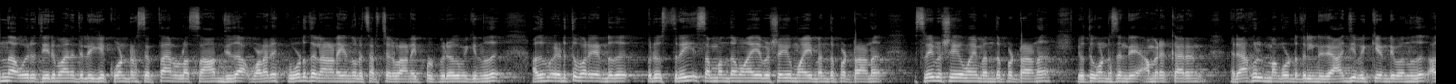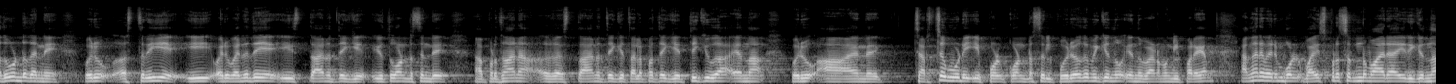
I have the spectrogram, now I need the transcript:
എന്ന ഒരു തീരുമാനത്തിലേക്ക് കോൺഗ്രസ് എത്താനുള്ള സാധ്യത വളരെ കൂടുതലാണ് എന്നുള്ള ചർച്ചകളാണ് ഇപ്പോൾ പുരോഗമിക്കുന്നത്. അതും എടുത്തു പറയേണ്ടത് ഒരു സ്ത്രീ സംബന്ധമായ വിഷയവുമായി ബന്ധപ്പെട്ടാണ് സ്ത്രീ വിഷയവുമായി ബന്ധപ്പെട്ടാണ് യൂത്ത് കോൺഗ്രസിന്റെ അമരക്കാരൻ രാഹുൽ മങ്കോട്ടത്തിൽ രാജിവെക്കേണ്ടി വന്നത്. അതുകൊണ്ട് തന്നെ ഒരു സ്ത്രീയെ ഈ ഒരു വനിതയെ ഈ സ്ഥാനത്തേക്ക് യൂത്ത് കോൺഗ്രസിന്റെ പ്രധാന സ്ഥാനത്തേക്ക് തലപ്പത്തേക്ക് എത്തിക്കുക എന്ന ഒരു ചർച്ച കൂടി ഇപ്പോൾ കോൺഗ്രസിൽ പുരോഗമിക്കുന്നു എന്ന് വേണമെങ്കിൽ പറയാം. അങ്ങനെ വരുമ്പോൾ വൈസ് പ്രസിഡന്റുമാരായിരിക്കുന്ന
